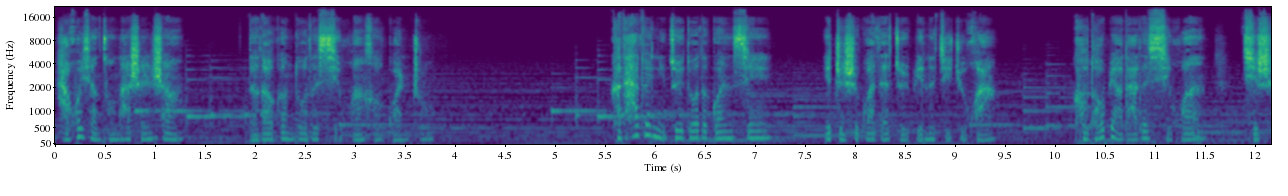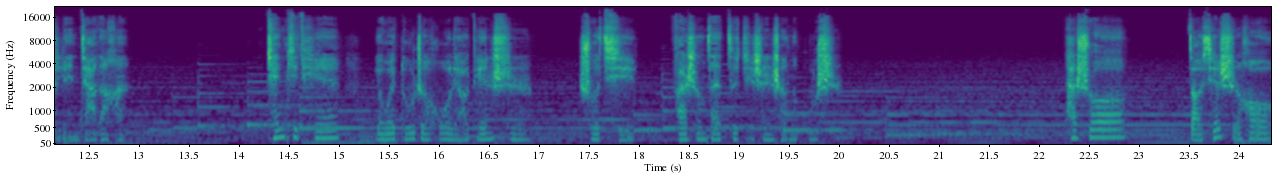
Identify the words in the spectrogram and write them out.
还会想从他身上得到更多的喜欢和关注。可他对你最多的关心，也只是挂在嘴边的几句话，口头表达的喜欢，其实廉价的很。前几天，有位读者和我聊天时，说起发生在自己身上的故事。他说，早些时候，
